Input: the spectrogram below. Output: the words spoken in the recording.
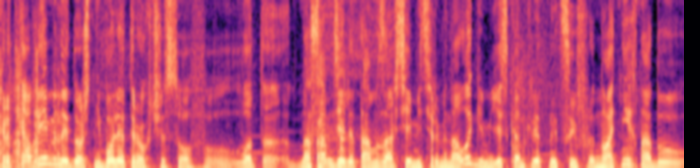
кратковременный дождь не более трех часов. Вот э, на самом деле там за всеми терминологиями есть конкретные цифры, но от них надо,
